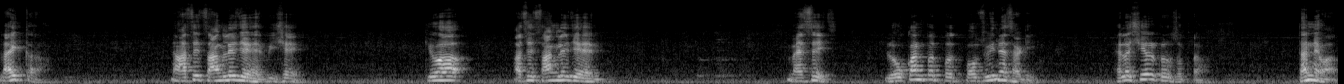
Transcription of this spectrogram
लाईक करा. असे चांगले जे आहे विषय किंवा असे चांगले जे आहे मेसेज लोकांपर्यंत पोचविण्यासाठी ह्याला शेअर करू शकता. धन्यवाद.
